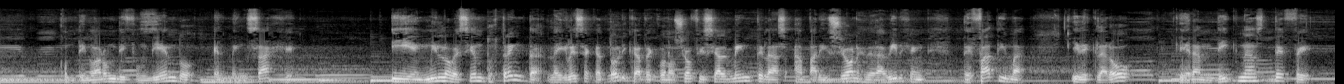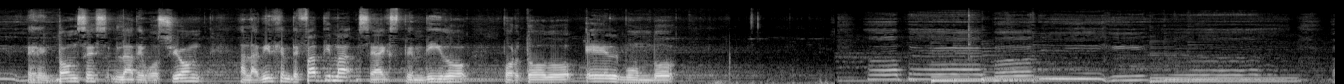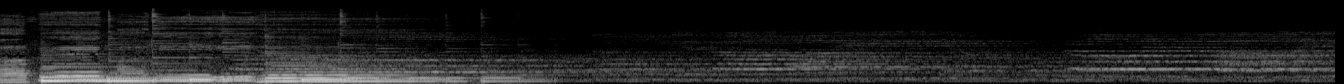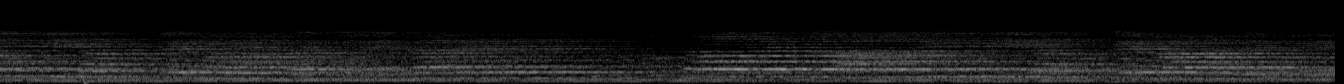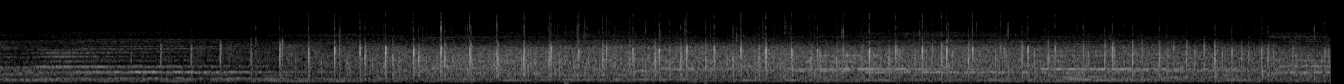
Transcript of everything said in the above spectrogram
continuaron difundiendo el mensaje y en 1930 la Iglesia Católica reconoció oficialmente las apariciones de la Virgen de Fátima y declaró que eran dignas de fe. Desde entonces la devoción a la Virgen de Fátima se ha extendido por todo el mundo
